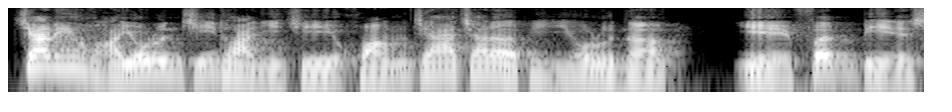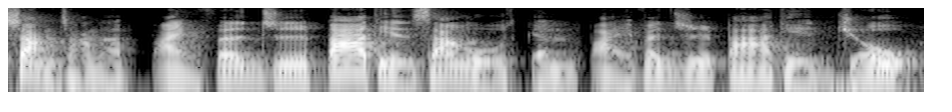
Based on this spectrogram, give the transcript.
嘉年华邮轮集团以及皇家加勒比邮轮呢，也分别上涨了百分之八点三五跟百分之八点九五。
